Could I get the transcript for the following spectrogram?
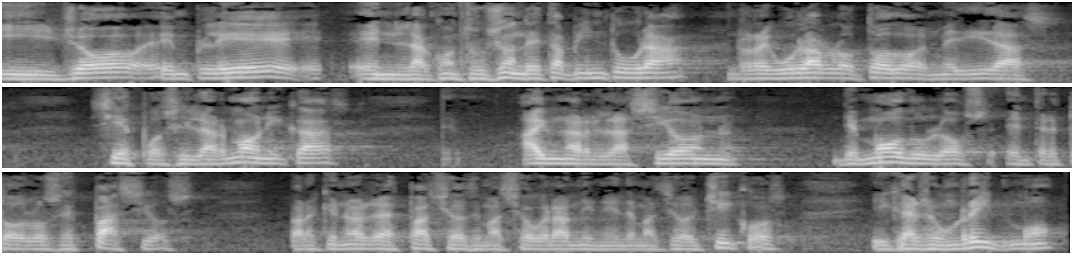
Y yo empleé en la construcción de esta pintura regularlo todo en medidas, si es posible, armónicas. Hay una relación de módulos entre todos los espacios para que no haya espacios demasiado grandes ni demasiado chicos y que haya un ritmo.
